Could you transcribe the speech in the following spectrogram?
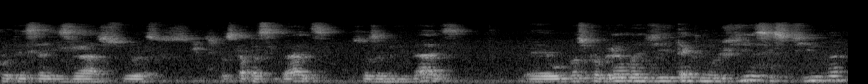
potencializar suas, suas capacidades, suas habilidades, é, o nosso programa de tecnologia assistiva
